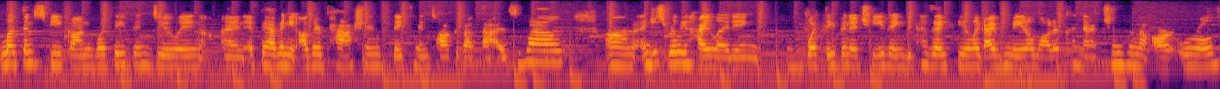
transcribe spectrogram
let them speak on what they've been doing. And if they have any other passions, they can talk about that as well. Um, and just really highlighting what they've been achieving because I feel like I've made a lot of connections in the art world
